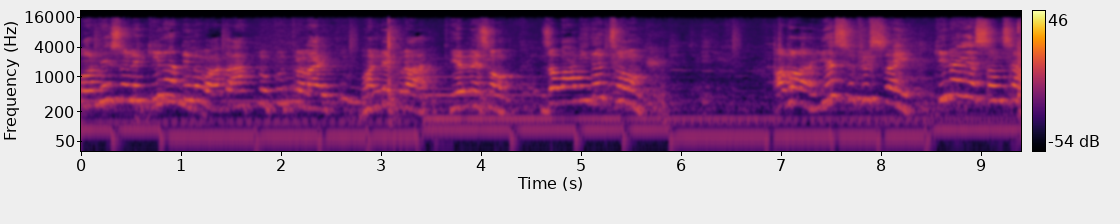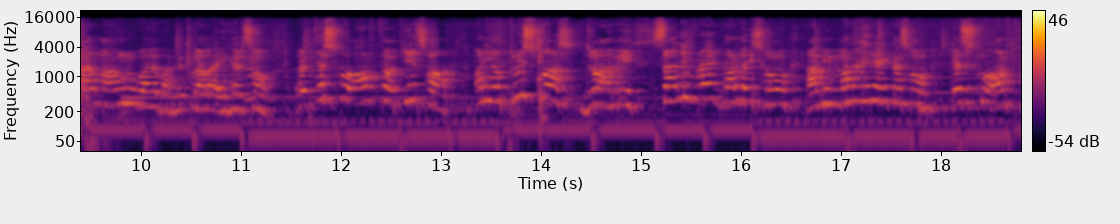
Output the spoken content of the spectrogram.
परमेश्वरले किन दिनुभयो त आफ्नो पुत्रलाई भन्ने कुरा हेर्नेछौँ जब हामी देख्छौँ। अब यस ख्रिस्ट चाहिँ किन यस संसारमा आउनुभयो भन्ने कुरालाई हेर्छौँ र त्यसको अर्थ के छ अनि यो क्रिसमस जो हामी सेलिब्रेट गर्दैछौँ हामी मनाइरहेका छौँ यसको अर्थ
